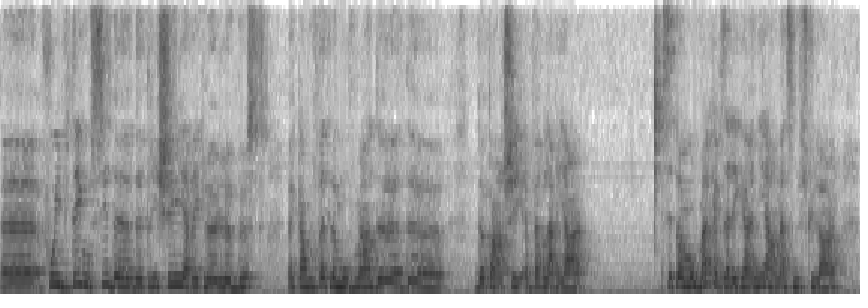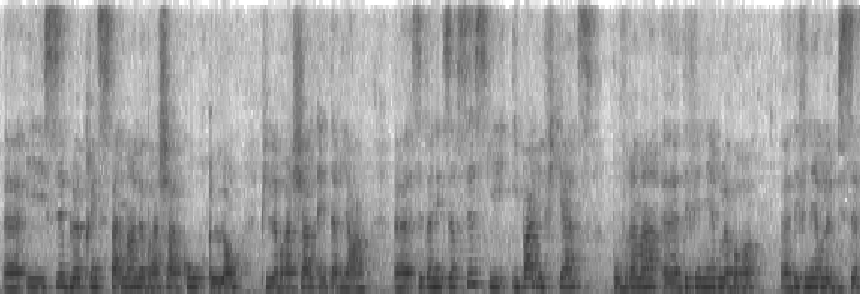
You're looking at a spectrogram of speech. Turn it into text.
Il euh, faut éviter aussi de, tricher avec le, buste euh, quand vous faites le mouvement de, pencher vers l'arrière. C'est un mouvement que vous allez gagner en masse musculaire et cible principalement le brachial court long puis le brachial intérieur. Euh, c'est un exercice qui est hyper efficace pour vraiment euh, définir le bras, définir le bicep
